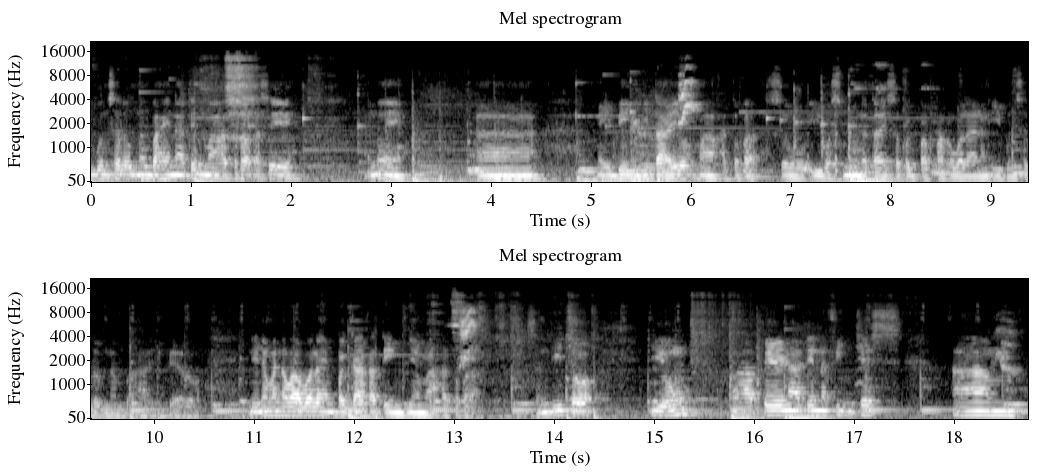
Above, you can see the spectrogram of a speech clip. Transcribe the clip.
ibon sa loob ng bahay natin mga katuka kasi ano eh uh, may baby tayo mga katuka. So iwas muna tayo sa pagpapakawala ng ibon sa loob ng bahay. Pero hindi naman nawawala yung pagkakatame niya mga katuka. So yung uh, pair natin na finches. Um,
